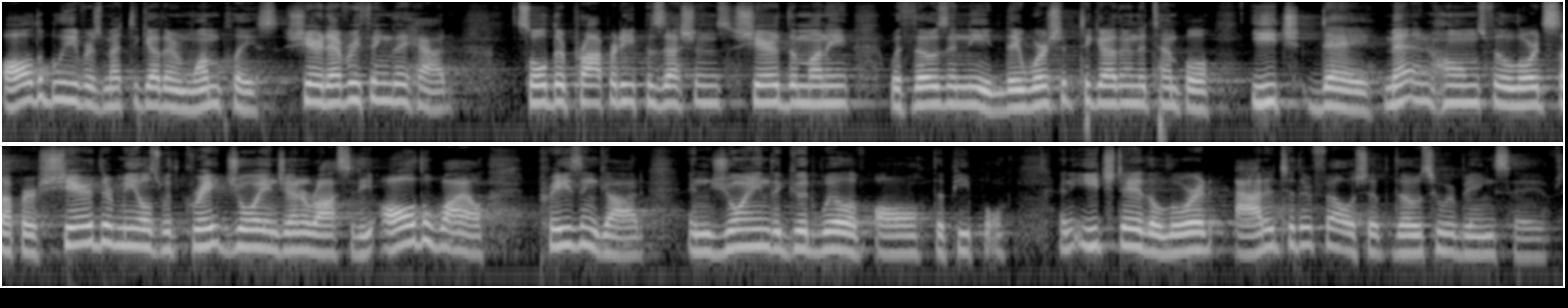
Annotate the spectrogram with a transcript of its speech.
All the believers met together in one place, shared everything they had, sold their property, possessions, shared the money with those in need. They worshiped together in the temple each day, met in homes for the Lord's Supper, shared their meals with great joy and generosity, all the while praising God, enjoying the goodwill of all the people. And each day the Lord added to their fellowship those who were being saved.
